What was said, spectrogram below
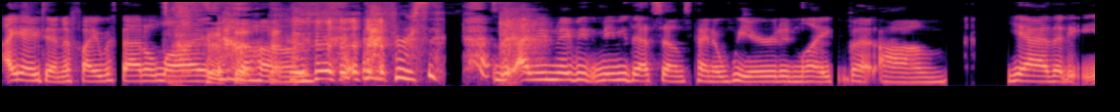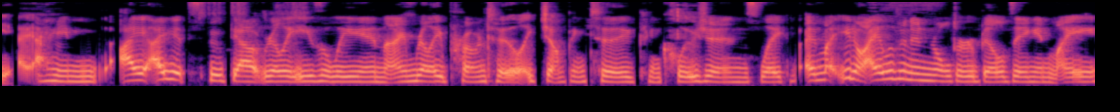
I identify with that a lot. um, I mean, maybe maybe that sounds kind of weird and like, but um, yeah, that I mean, I I get spooked out really easily, and I'm really prone to like jumping to conclusions. Like, and my, you know, I live in an older building, and my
